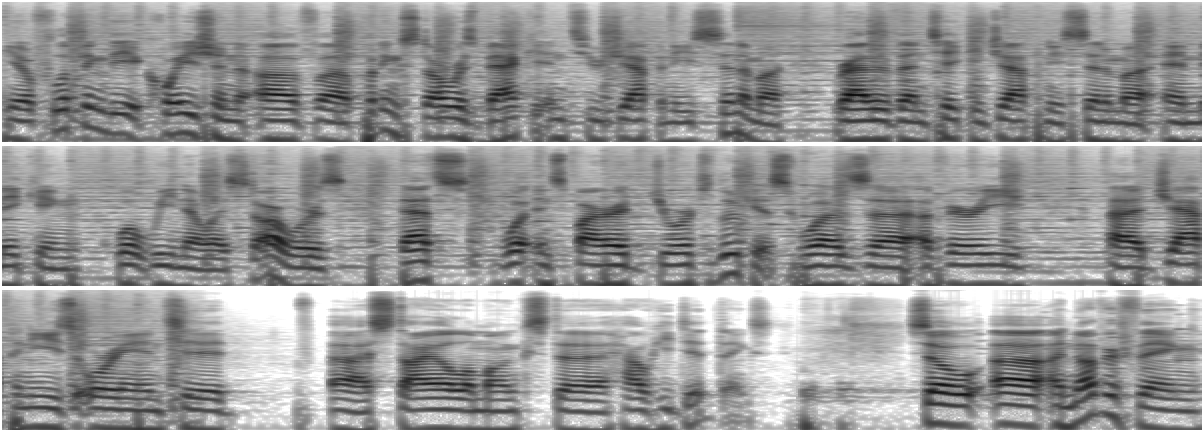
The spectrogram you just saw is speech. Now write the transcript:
you know, flipping the equation of uh, putting Star Wars back into Japanese cinema rather than taking Japanese cinema and making what we know as Star Wars. That's what inspired George Lucas. Was uh, a very uh, Japanese oriented uh, style amongst uh, how he did things. So uh, another thing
